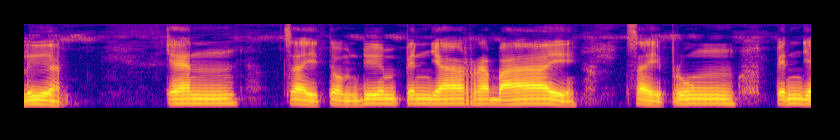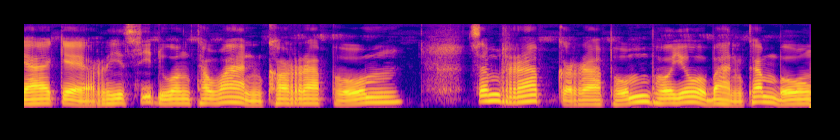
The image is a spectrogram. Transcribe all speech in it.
เลือด แกนใส่ต้มดื่มเป็นยาระบาย ใส่ปรุงเป็นยาแก้ฤทธิ์สีดวงทวารครับผม สำหรับกระผมพโยบ้านคำบง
